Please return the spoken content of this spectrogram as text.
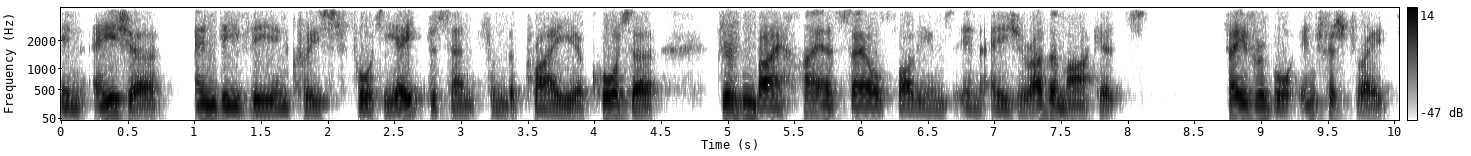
In Asia, NBV increased 48% from the prior year quarter, driven by higher sales volumes in Asia other markets, favorable interest rates,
